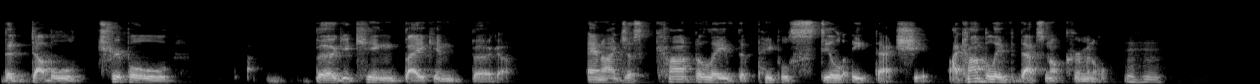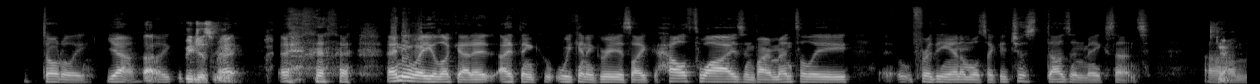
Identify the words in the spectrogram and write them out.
the double, triple Burger King bacon burger. And I just can't believe that people still eat that shit. I can't believe that that's not criminal. Mm-hmm. Totally. Yeah. Uh, like we just made. any way you look at it, I think we can agree is like health wise, environmentally, for the animals, like it just doesn't make sense. Um, yeah.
